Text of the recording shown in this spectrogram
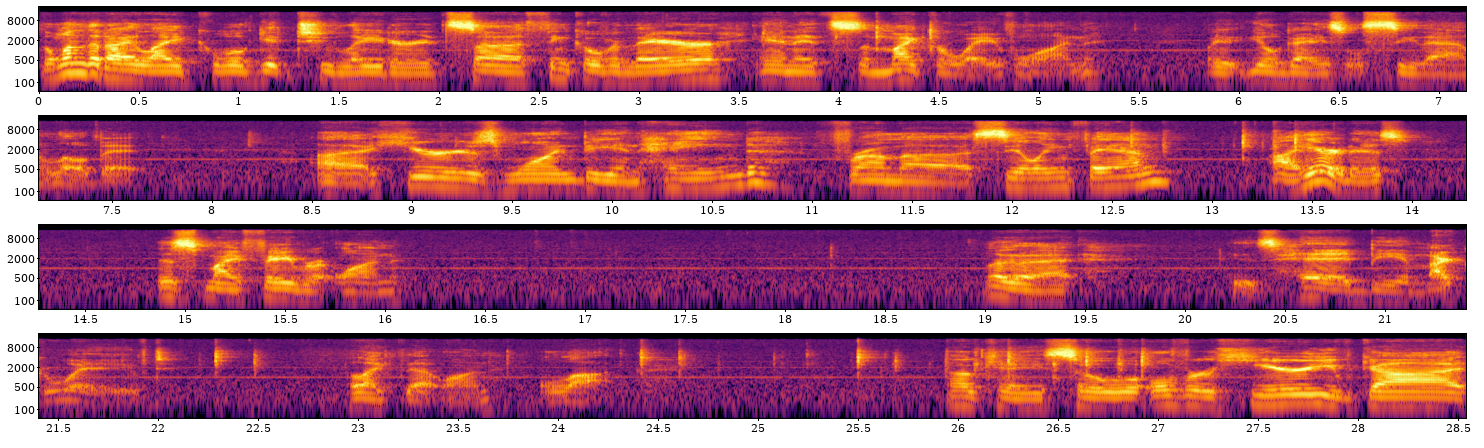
The one that I like we'll get to later. It's uh, think over there, and it's the microwave one. You guys will see that in a little bit. Uh, here's one being hanged from a ceiling fan. Ah, here it is. This is my favorite one. Look at that. His head being microwaved. I like that one a lot. Okay, so over here you've got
